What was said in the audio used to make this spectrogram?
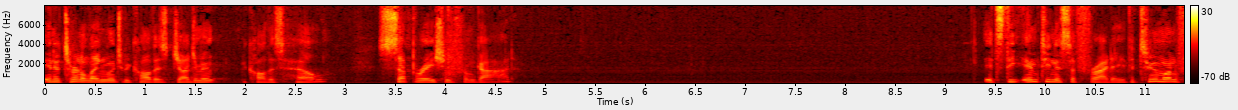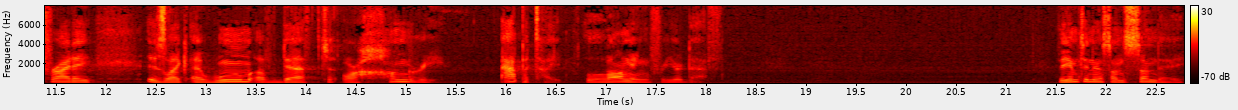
In eternal language, we call this judgment, we call this hell, separation from God. It's the emptiness of Friday. The tomb on Friday is like a womb of death or hungry appetite longing for your death. The emptiness on Sunday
